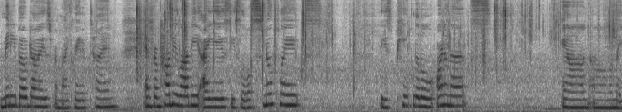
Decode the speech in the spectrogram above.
mini bow dies from my creative time. And from Hobby Lobby, I use these little snowflakes, these pink little ornaments, and um, one of my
